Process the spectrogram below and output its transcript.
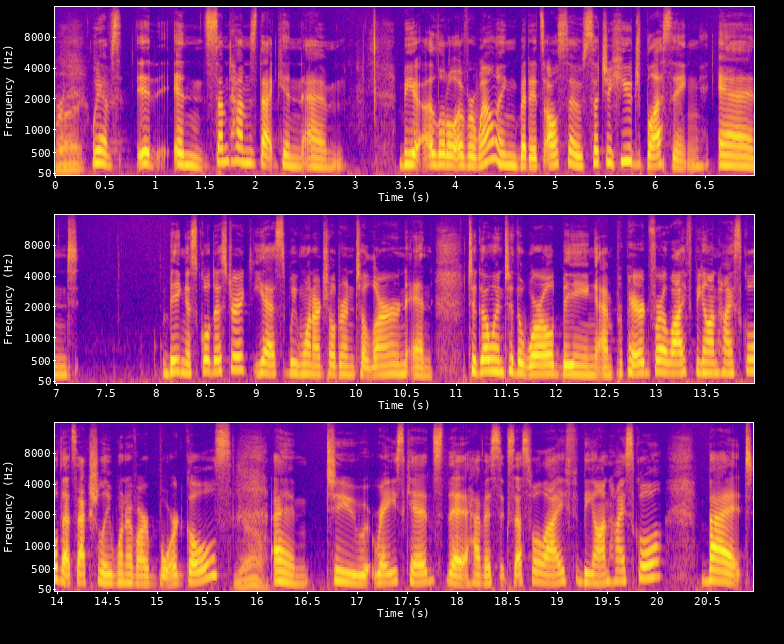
Right. We have it, and sometimes that can um, be a little overwhelming, but it's also such a huge blessing. And being a school district, yes, we want our children to learn and to go into the world being um, prepared for a life beyond high school. That's actually one of our board goals Yeah. um, to raise kids that have a successful life beyond high school. But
